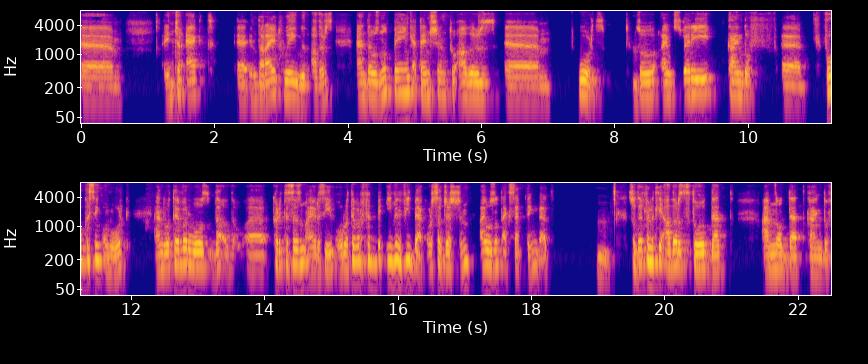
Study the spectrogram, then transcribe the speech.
um, interact uh, in the right way with others, and I was not paying attention to others' um, words. Mm-hmm. So I was very kind of uh, focusing on work, and whatever was the, uh, criticism I received, or whatever feedback, even feedback or suggestion, I was not accepting that. Mm. So definitely, others thought that I'm not that kind of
